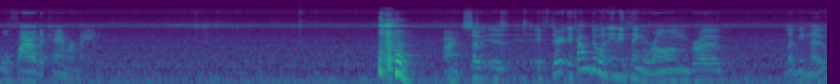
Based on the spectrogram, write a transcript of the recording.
we'll fire the cameraman. All right. So is if there if I'm doing anything wrong, bro, let me know.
